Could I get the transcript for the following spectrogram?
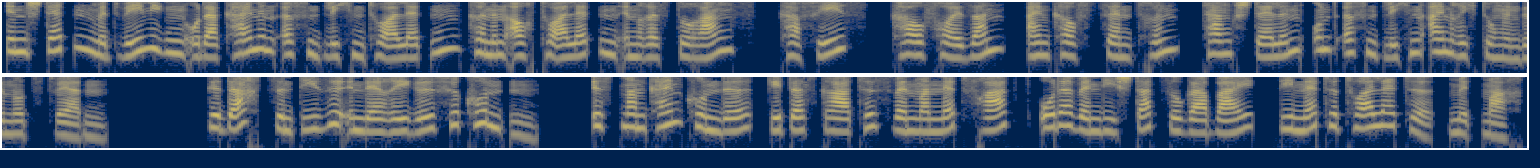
In Städten mit wenigen oder keinen öffentlichen Toiletten können auch Toiletten in Restaurants, Cafés, Kaufhäusern, Einkaufszentren, Tankstellen und öffentlichen Einrichtungen genutzt werden. Gedacht sind diese in der Regel für Kunden. Ist man kein Kunde, geht das gratis, wenn man nett fragt oder wenn die Stadt sogar bei die nette Toilette mitmacht.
